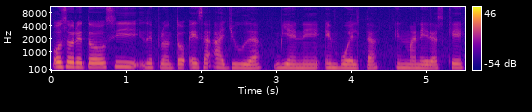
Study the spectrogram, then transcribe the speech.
O sobre todo si de pronto esa ayuda viene envuelta en maneras que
